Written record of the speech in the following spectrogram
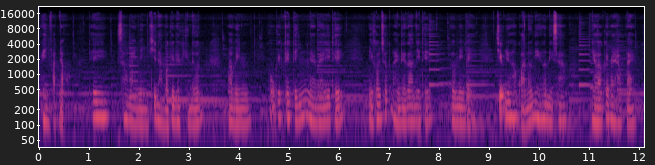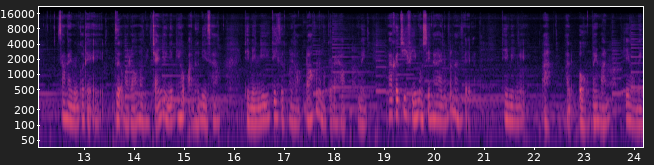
cái hình phạt nhỏ. Thế sau này mình khi làm một cái việc gì lớn mà mình cũng cái cái tính này về như thế mình không chấp hành thời gian như thế rồi mình phải chịu những hậu quả lớn hơn thì sao? Nhờ cái bài học này sau này mình có thể dựa vào đó mà mình tránh được những cái hậu quả lớn thì sao? Thì mình nghĩ tích cực với đó đó cũng là một cái bài học của mình. Và cái chi phí một sen hai nó vẫn là rẻ. Thì mình nghĩ à, à ồ may mắn khi mà mình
